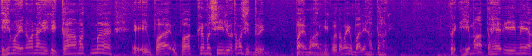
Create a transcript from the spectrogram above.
එහෙම වෙනවන එක ඉතාමත්ම උපා උපාක්‍රමශීලිව තම සිද්ධ වෙන්නේ උපයි මාර්ගිකව තමයි බලය හතහරින්. එහෙම අතහැරීමේ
